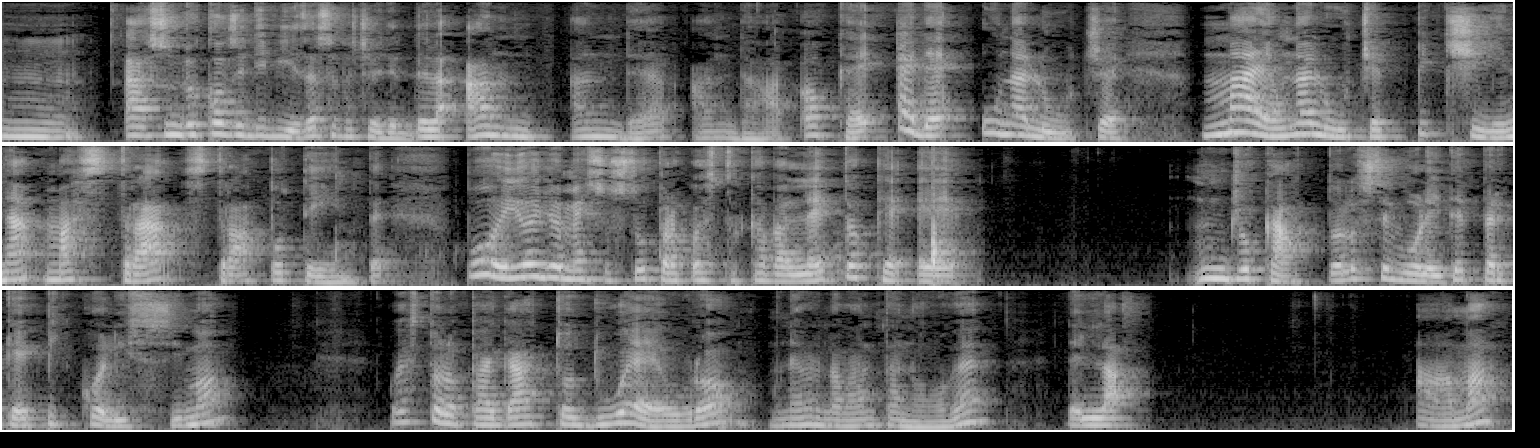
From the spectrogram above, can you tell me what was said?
mm, ah sono due cose divise adesso faccio vedere della under under ok ed è una luce ma è una luce piccina ma stra stra potente poi io gli ho messo sopra questo cavalletto che è un giocattolo se volete perché è piccolissimo. Questo l'ho pagato 2 euro 1,99 euro della Ama.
